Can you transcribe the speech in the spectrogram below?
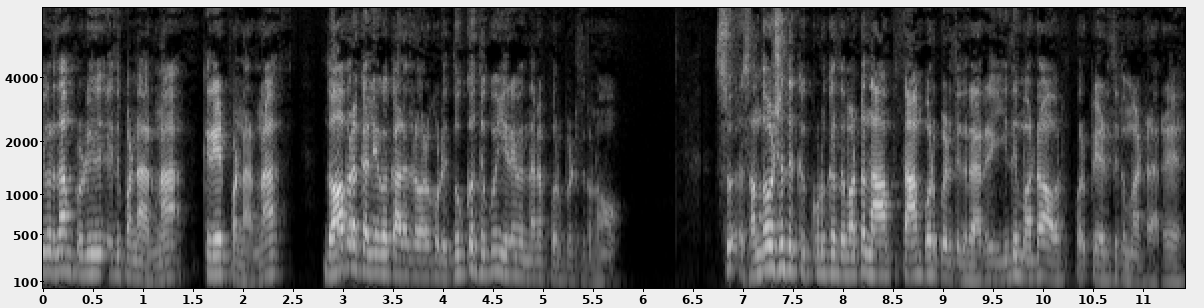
இவர் தான் ப்ரொடியூ இது பண்ணாருன்னா கிரியேட் பண்ணாருன்னா துவாபர கலியுக காலத்தில் வரக்கூடிய துக்கத்துக்கும் இறைவன் தானே பொறுப்பெடுத்துக்கணும். சு- சந்தோஷத்துக்கு கொடுக்கறது மட்டும் நான் தான் பொறுப்பெடுத்துக்கிறாரு. இது மட்டும் அவர் பொறுப்பை எடுத்துக்க மாட்டாரு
